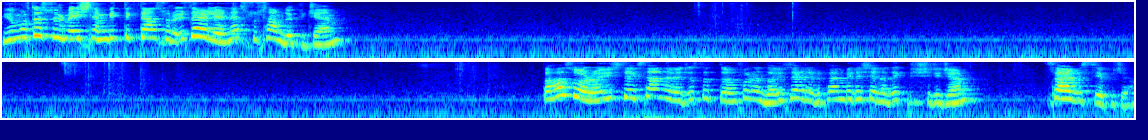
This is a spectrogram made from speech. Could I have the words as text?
Yumurta sürme işlemi bittikten sonra üzerlerine susam dökeceğim. Daha sonra 180 derece ısıttığım fırında üzerleri pembeleşene dek pişireceğim. Servis yapacağım.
